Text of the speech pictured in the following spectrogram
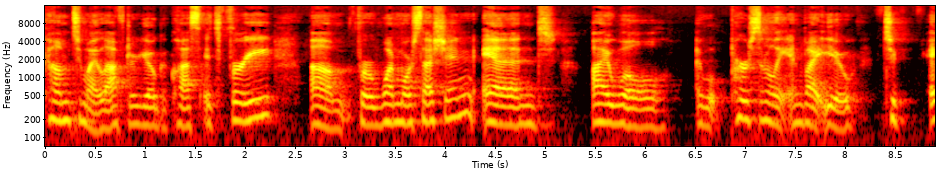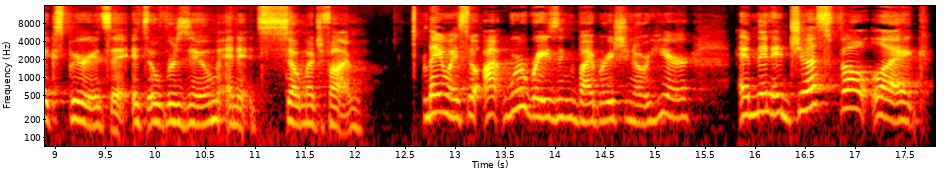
come to my laughter yoga class. It's free um, for one more session, and I will I will personally invite you to experience it. It's over Zoom, and it's so much fun. But anyway, so I, we're raising the vibration over here. And then it just felt like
